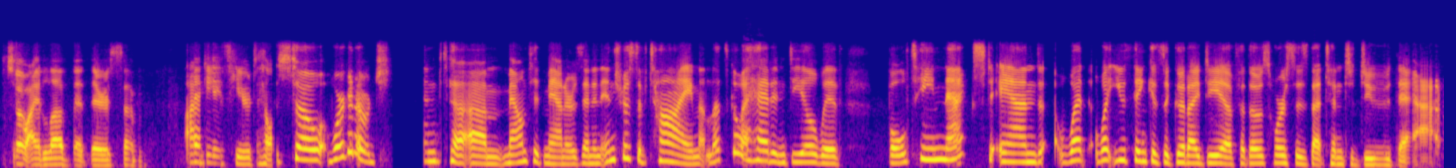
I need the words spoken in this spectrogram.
So I love that there's some ideas here to help. So we're going to into um, mounted manners. And in interest of time, let's go ahead and deal with bolting next and what what you think is a good idea for those horses that tend to do that.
